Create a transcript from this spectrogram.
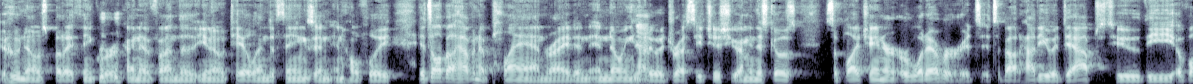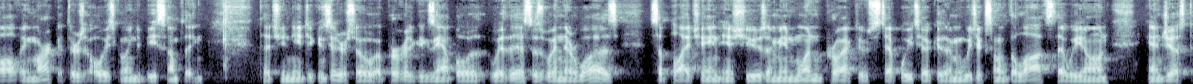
who knows but i think we're kind of on the you know tail end of things and, and hopefully it's all about having a plan right? And, and knowing yeah. how to address each issue. I mean this goes supply chain or, or whatever. It's it's about how do you adapt to the evolving market. There's always going to be something that you need to consider. So a perfect example with, with this is when there was supply chain issues. I mean one proactive step we took is i mean we took some of the lots that we own and just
